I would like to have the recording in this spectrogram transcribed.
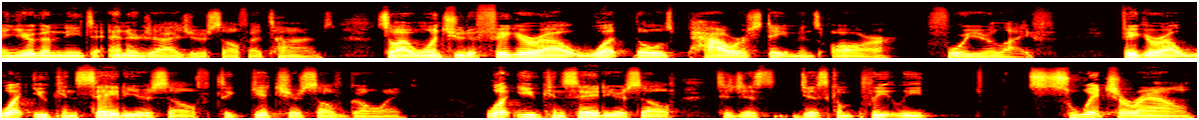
and you're going to need to energize yourself at times. So I want you to figure out what those power statements are for your life. Figure out what you can say to yourself to get yourself going. What you can say to yourself to just just completely switch around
